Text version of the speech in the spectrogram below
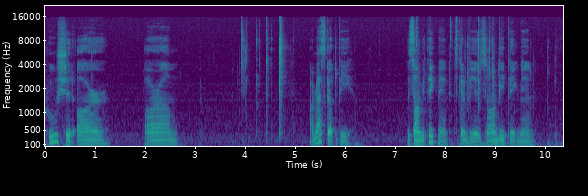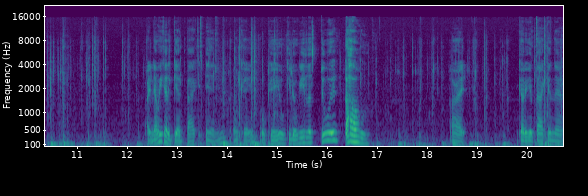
Who should our our um our mascot to be? The zombie pigman. It's gonna be a zombie pigman. Alright, now we gotta get back in. Okay, okay, okie dokie, let's do it. Oh! Alright. Gotta get back in there.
